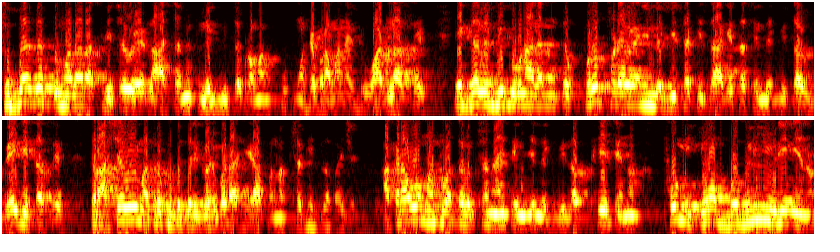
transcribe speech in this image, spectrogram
सुद्धा जर तुम्हाला रात्रीच्या वेळेला अचानक लघवीचं प्रमाण खूप मोठ्या प्रमाणात वाढलं असेल एकदा लघवी करून आल्यानंतर परत थोड्या वेळाने लघवीसाठी जाग येत असेल लघवीचा वेग येत असेल तर अशा वेळी मात्र कुठेतरी गडबड आहे आपण लक्षात घेतलं पाहिजे. अकरावं महत्वाचं लक्षण आहे ते म्हणजे लघवीला फेस येणं फोमी किंवा बबली युरिन येणं.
